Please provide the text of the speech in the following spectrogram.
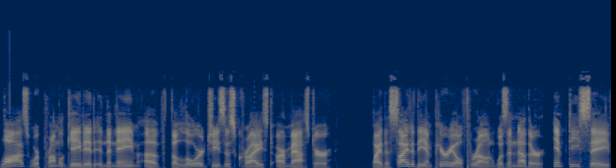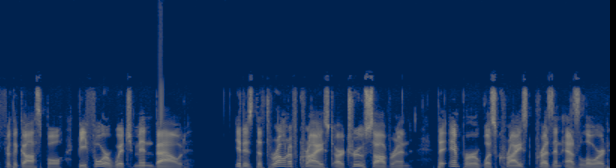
Laws were promulgated in the name of the Lord Jesus Christ, our Master. By the side of the imperial throne was another, empty save for the gospel, before which men bowed. It is the throne of Christ, our true sovereign. The emperor was Christ present as Lord.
